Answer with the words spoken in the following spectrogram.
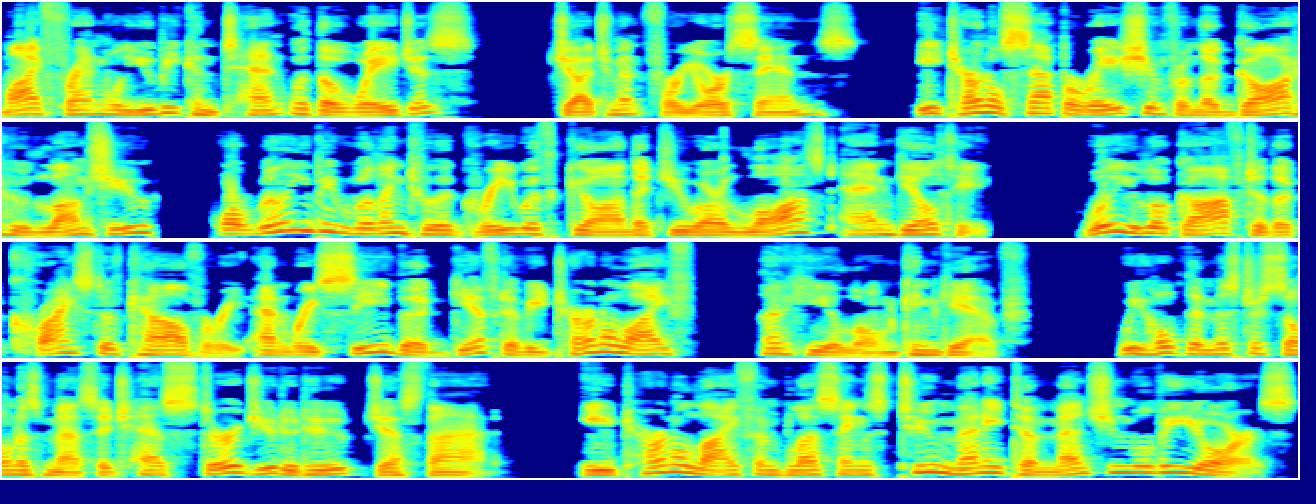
My friend, will you be content with the wages? Judgment for your sins? Eternal separation from the God who loves you? Or will you be willing to agree with God that you are lost and guilty? Will you look off to the Christ of Calvary and receive the gift of eternal life that He alone can give? We hope that Mr. Sona's message has stirred you to do just that. Eternal life and blessings too many to mention will be yours.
